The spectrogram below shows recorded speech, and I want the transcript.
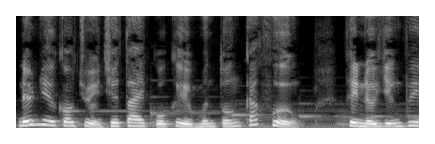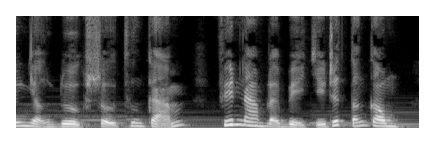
Nếu như câu chuyện chia tay của Kiều Minh Tuấn các Phượng, thì nữ diễn viên nhận được sự thương cảm, phía nam lại bị chỉ trích tấn công.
